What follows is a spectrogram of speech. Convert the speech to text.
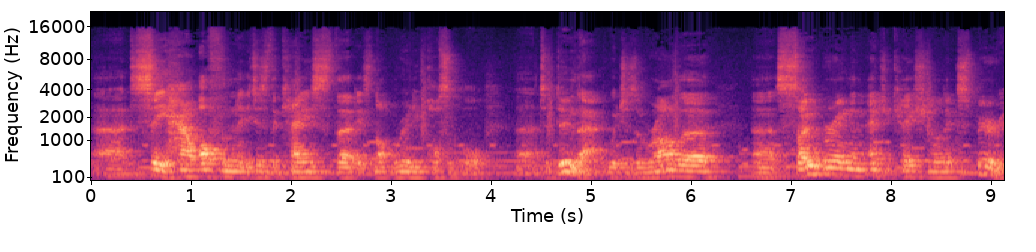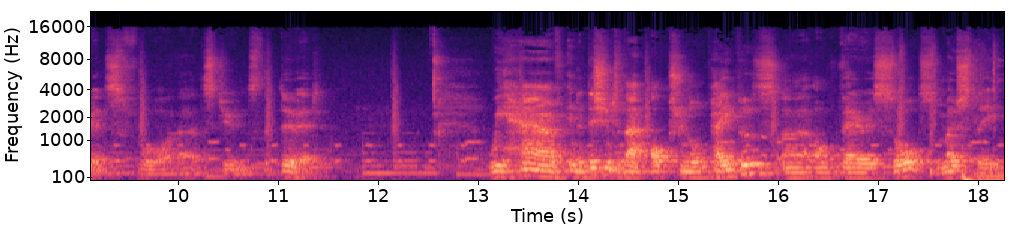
uh, to see how often it is the case that it's not really possible uh, to do that, which is a rather uh, sobering and educational experience for uh, the students that do it. We have, in addition to that, optional papers uh, of various sorts, mostly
